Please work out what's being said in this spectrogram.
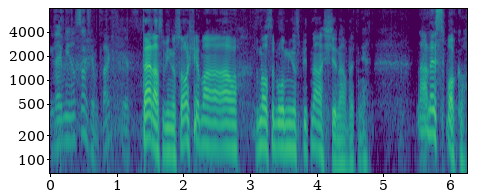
Ile minus 8, tak? Jest. Teraz minus 8, a w nocy było minus 15 nawet, nie? No ale jest spoko.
